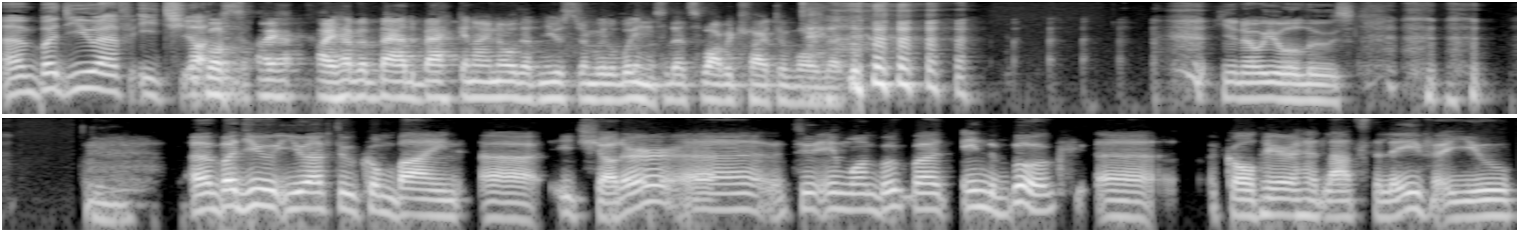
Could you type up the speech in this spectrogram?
Um, but you have each because I I have a bad back and I know that Nyström will win, so that's why we try to avoid that. you know you will lose. uh, but you you have to combine uh, each other uh, to in one book. But in the book uh, called here Het Laatste Leven, you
